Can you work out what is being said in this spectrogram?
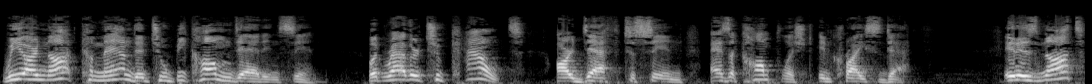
We are not commanded to become dead in sin but rather to count our death to sin as accomplished in Christ's death. It is not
